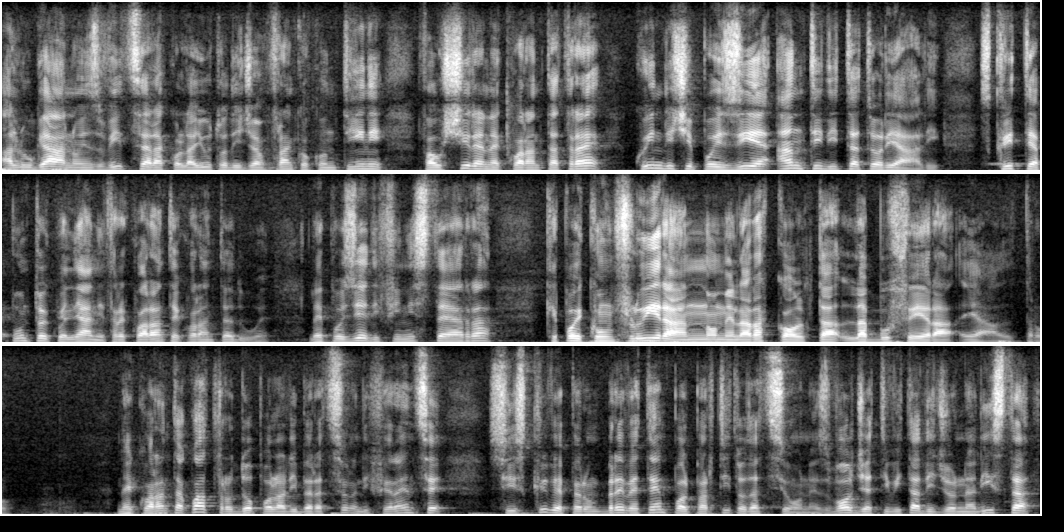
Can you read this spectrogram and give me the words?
A Lugano, in Svizzera, con l'aiuto di Gianfranco Contini, fa uscire nel 1943 15 poesie antidittatoriali, scritte appunto in quegli anni, tra il 40 e il 42. Le poesie di Finisterra che poi confluiranno nella raccolta La bufera e altro. Nel 1944, dopo la liberazione di Firenze, si iscrive per un breve tempo al Partito d'Azione, svolge attività di giornalista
